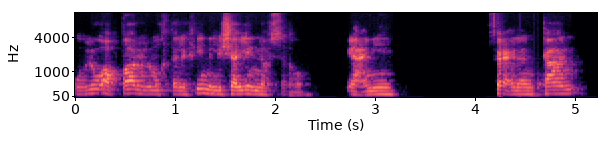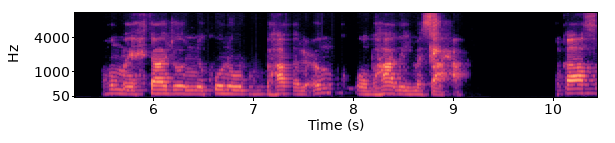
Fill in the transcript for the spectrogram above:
وله أبطال المختلفين اللي شايلين نفسهم. يعني فعلا كان هم يحتاجوا انه يكونوا بهذا العمق وبهذه المساحة. القاص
